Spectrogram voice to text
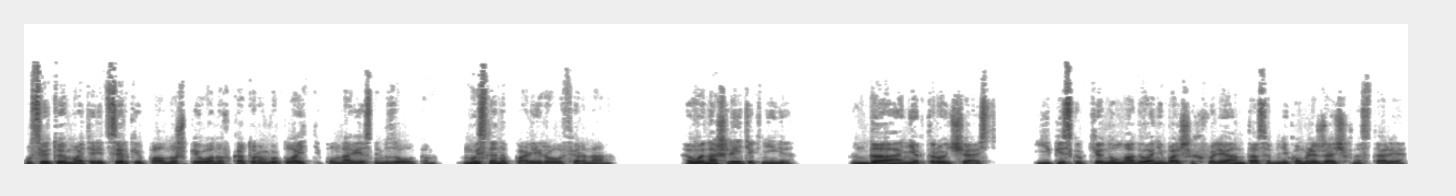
«У Святой Матери Церкви полно шпионов, которым вы платите полновесным золотом», — мысленно парировал Фернан. «Вы нашли эти книги?» «Да, некоторую часть. Епископ кивнул на два небольших фолианта, особняком лежащих на столе.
